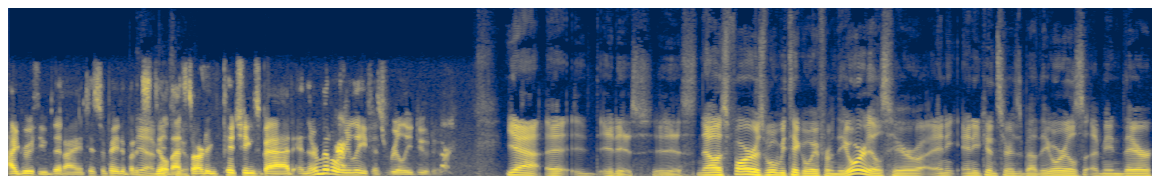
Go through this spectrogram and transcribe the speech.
I agree with you than I anticipated, but it's Yeah, still that starting pitching's bad, and their middle relief is really due to. Yeah, it, it is. It is. Now, as far as what we take away from the Orioles here, any any concerns about the Orioles? I mean, they're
